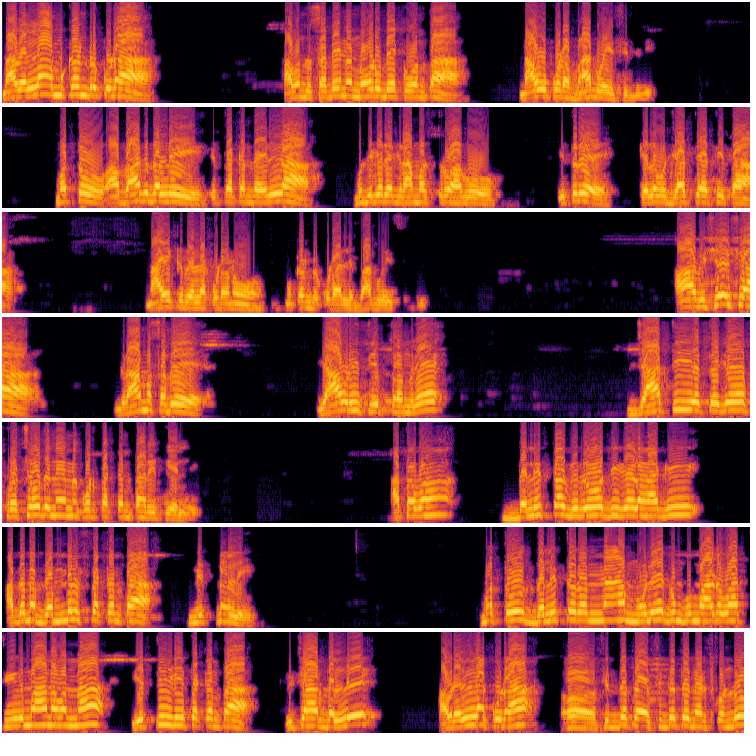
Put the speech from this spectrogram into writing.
ನಾವೆಲ್ಲ ಮುಖಂಡರು ಕೂಡ ಆ ಒಂದು ಸಭೆಯನ್ನು ನೋಡಬೇಕು ಅಂತ ನಾವು ಕೂಡ ಭಾಗವಹಿಸಿದ್ವಿ. ಮತ್ತು ಆ ಭಾಗದಲ್ಲಿ ಇರ್ತಕ್ಕಂಥ ಎಲ್ಲ ಮುದುಗೆರೆ ಗ್ರಾಮಸ್ಥರು ಹಾಗೂ ಇತರೆ ಕೆಲವು ಜಾತ್ಯತೀತ ನಾಯಕರೆಲ್ಲ ಕೂಡ ಮುಖಂಡರು ಕೂಡ ಅಲ್ಲಿ ಭಾಗವಹಿಸಿದ್ವಿ. ಆ ವಿಶೇಷ ಗ್ರಾಮ ಸಭೆ ಯಾವ ರೀತಿ ಇತ್ತು ಅಂದ್ರೆ ಜಾತೀಯತೆಗೆ ಪ್ರಚೋದನೆಯನ್ನು ಕೊಡ್ತಕ್ಕಂತ ರೀತಿಯಲ್ಲಿ. ಅಥವಾ ದಲಿತ ವಿರೋಧಿಗಳಾಗಿ ಅದನ್ನ ಬೆಂಬಲಿಸ್ತಕ್ಕಂತ ನಿಟ್ಟಿನಲ್ಲಿ ಮತ್ತು ದಲಿತರನ್ನ ಮೂಲೆ ಗುಂಪು ಮಾಡುವ ತೀರ್ಮಾನವನ್ನ ಎತ್ತಿ ಹಿಡಿಯತಕ್ಕಂತ ವಿಚಾರದಲ್ಲಿ ಅವರೆಲ್ಲ ಕೂಡ ಸಿದ್ಧತೆ ಸಿದ್ಧತೆ ನಡೆಸಿಕೊಂಡು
